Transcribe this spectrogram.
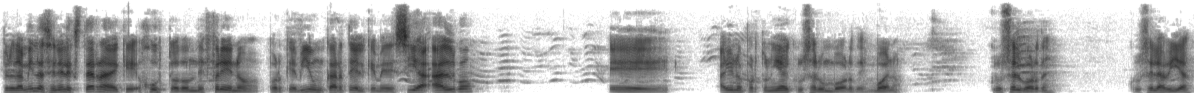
pero también la señal externa de que justo donde freno, porque vi un cartel que me decía algo, eh, hay una oportunidad de cruzar un borde. Bueno, crucé el borde, crucé la vía,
